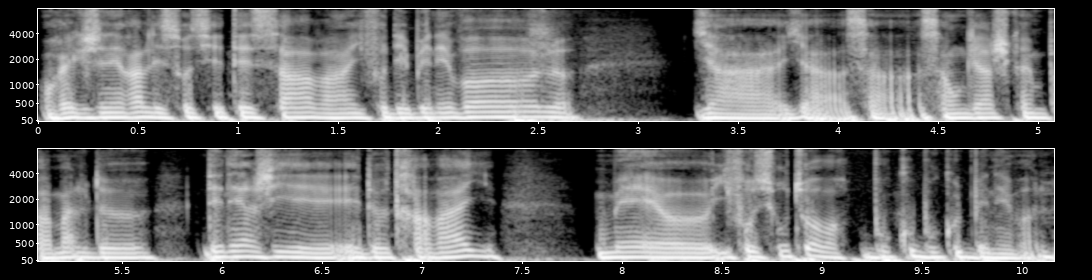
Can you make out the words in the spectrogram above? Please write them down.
en règle générale, les sociétés savent, hein, il faut des bénévoles, il y a, ça, ça, engage quand même pas mal d'énergie et, de travail, mais euh, il faut surtout avoir beaucoup, beaucoup de bénévoles.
